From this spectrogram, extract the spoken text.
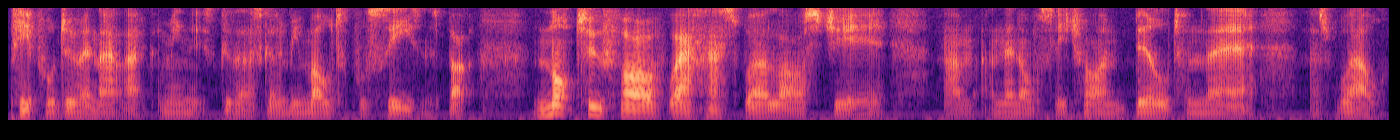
people doing that, that I mean, it's that's going to be multiple seasons, but not too far off where Haas were last year, um, and then obviously try and build from there as well.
